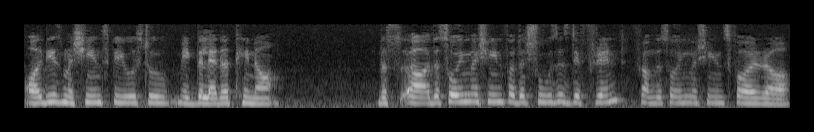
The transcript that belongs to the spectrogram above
All these machines we use to make the leather thinner. The, uh, the sewing machine for the shoes is different from the sewing machines for uh,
